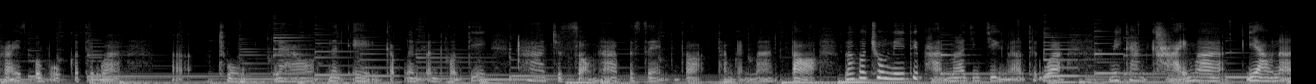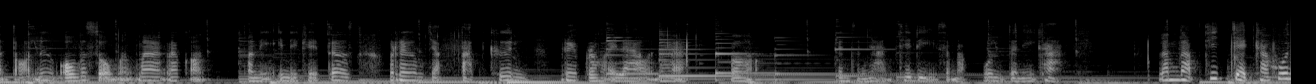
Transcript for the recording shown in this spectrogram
Price per book ก็ถือว่า ถูกแล้วนั่นเองกับเงินปันผลที่ 5.25%ก็ทำกันบ้านต่อ แล้วก็ช่วงนี้ที่ผ่านมาจริง ๆ แล้วถือว่ามีการขายมายาวนานต่อเนื่อง oversold มากๆ แล้วก่อนตอนนี้ indicator เริ่มจะตัดขึ้นเรียบร้อยแล้วนะคะก็เป็นสัญญาณที่ดีสำหรับหุ้นตัวนี้ค่ะลำดับที่ 7 ค่ะหุ้น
